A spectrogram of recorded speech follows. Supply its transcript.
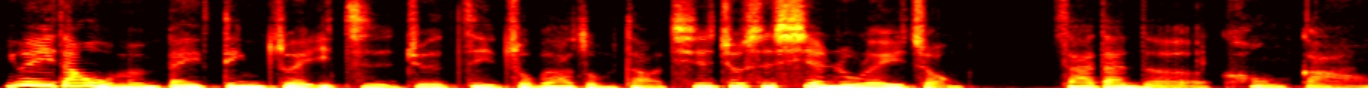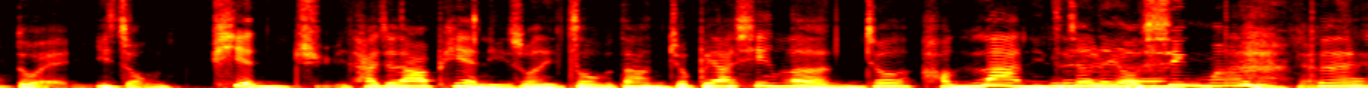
因为一当我们被定罪，一直觉得自己做不到，做不到，其实就是陷入了一种。撒旦的控告，对一种骗局，他就是要骗你说你做不到，你就不要信了，你就好烂，你真的有信吗？对，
